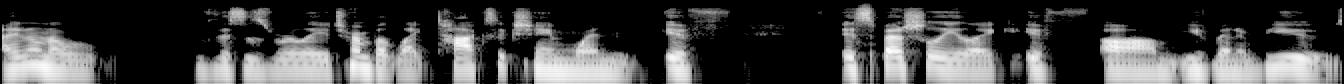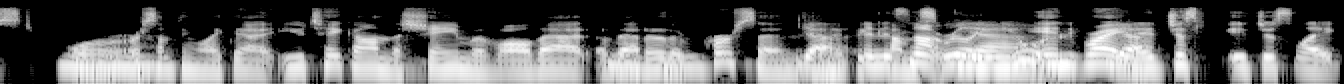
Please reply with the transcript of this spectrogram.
i don't know if this is really a term but like toxic shame when if especially like if um you've been abused or or Mhm. something like that you take on the shame of all that of that other Mhm. person Yeah. and it And, becomes it's not really Yeah. yours. and right Yeah. it just it just like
